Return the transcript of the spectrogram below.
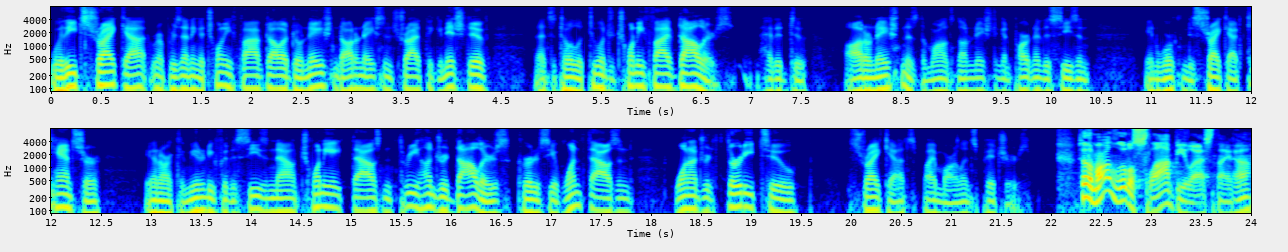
with each strikeout representing a $25 donation to AutoNation's Drive Pink Initiative. That's a total of $225 headed to AutoNation as the Marlins AutoNation again partner this season in working to strike out cancer in our community for the season now. $28,300 courtesy of 1,132 strikeouts by Marlins pitchers. So the Marlins a little sloppy last night, huh?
